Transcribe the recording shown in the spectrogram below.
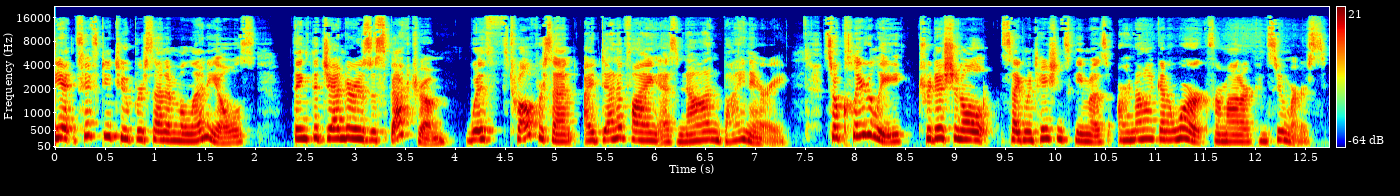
yet 52% of millennials think that gender is a spectrum, with 12% identifying as non binary. So clearly, traditional segmentation schemas are not going to work for modern consumers.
